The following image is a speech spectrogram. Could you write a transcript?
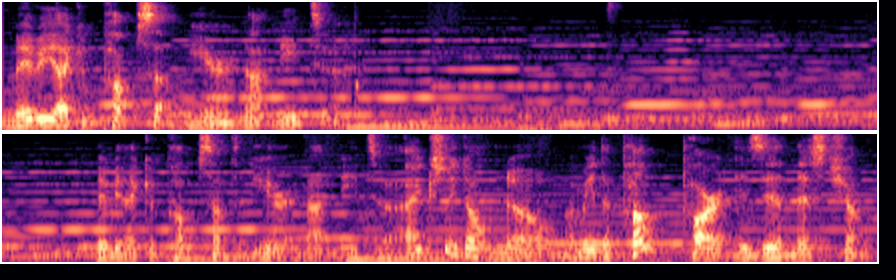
Maybe I can pump something here and not need to. Maybe I can pump something here and not need to. I actually don't know. I mean, the pump part is in this chunk.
